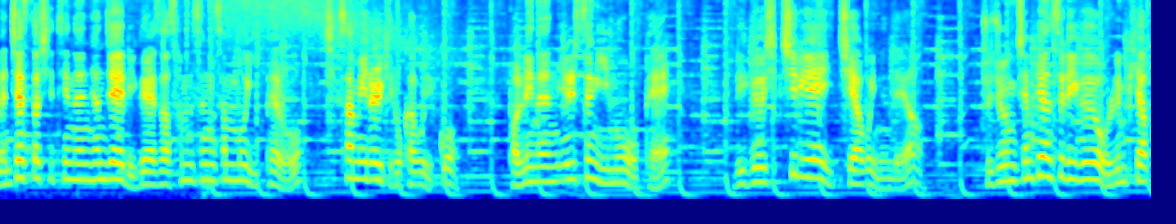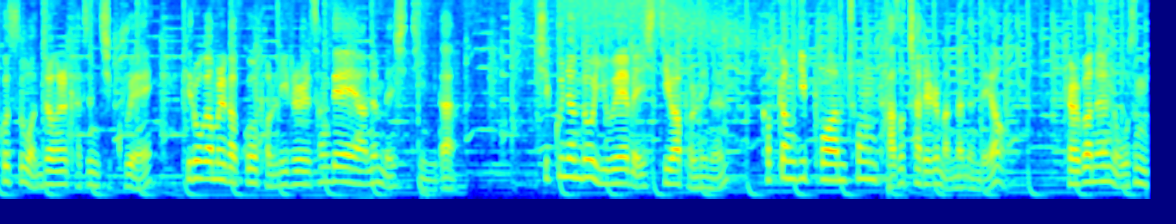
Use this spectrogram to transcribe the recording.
맨체스터 시티는 현재 리그에서 3승 3무 2패로 13위를 기록하고 있고 번리는 1승 2무 5패 리그 17위에 위치하고 있는데요. 주중 챔피언스 리그 올림피아코스 원정을 가진 직후에 피로감을 갖고 번리를 상대해야 하는 맨시티입니다. 19년도 이후에 맨시티와 벌리는 컵 경기 포함 총 5차례를 만났는데요. 결과는 5승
